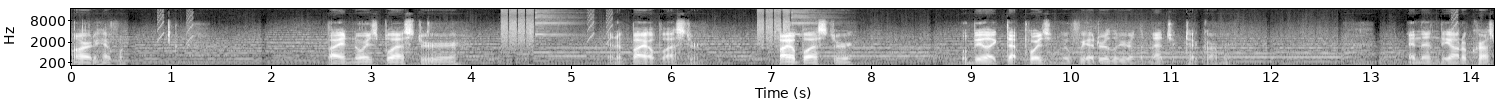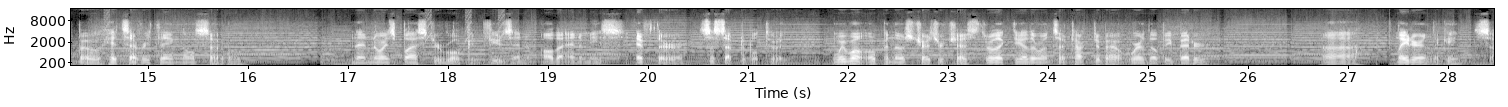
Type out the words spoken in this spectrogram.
I already have one. Buy a noise blaster and a bio blaster. Bio blaster will be like that poison move we had earlier in the Magitek armor. And then the auto crossbow hits everything also. And then Noise Blaster will confuse all the enemies if they're susceptible to it. We won't open those treasure chests, they're like the other ones I talked about where they'll be better uh, later in the game, so.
